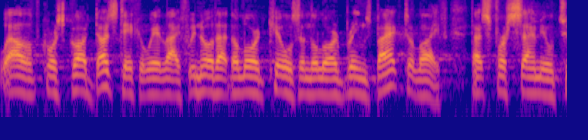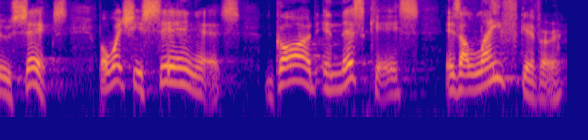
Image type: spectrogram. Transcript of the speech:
Well, of course, God does take away life. We know that the Lord kills and the Lord brings back to life. That's 1 Samuel 2 6. But what she's saying is, God in this case is a life giver,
